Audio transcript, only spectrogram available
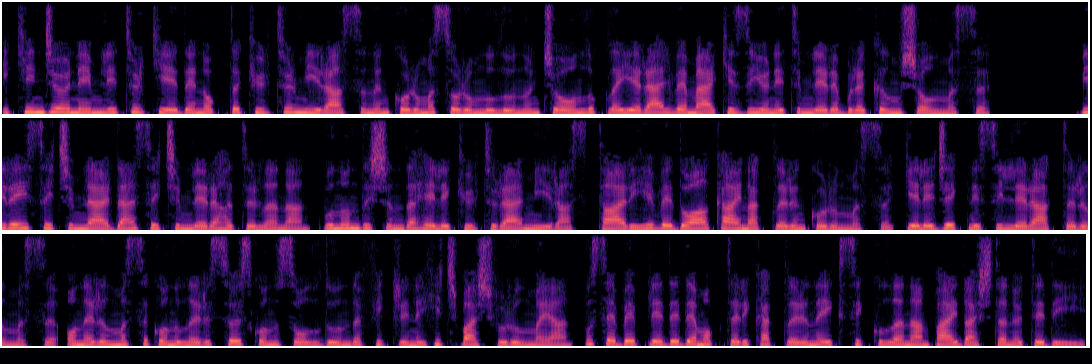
İkinci önemli Türkiye'de nokta kültür mirasının koruma sorumluluğunun çoğunlukla yerel ve merkezi yönetimlere bırakılmış olması. Birey seçimlerden seçimlere hatırlanan, bunun dışında hele kültürel miras, tarihi ve doğal kaynakların korunması, gelecek nesillere aktarılması, onarılması konuları söz konusu olduğunda fikrine hiç başvurulmayan, bu sebeple de demokratik haklarını eksik kullanan paydaştan öte değil.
